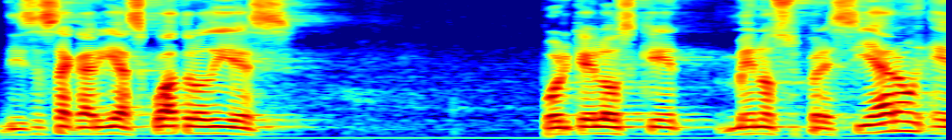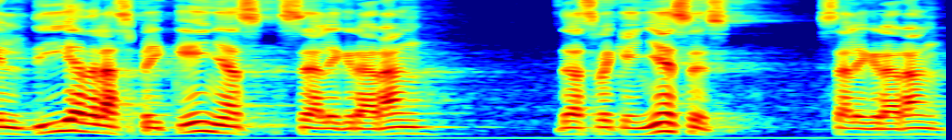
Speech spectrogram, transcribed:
Dice Zacarías 4:10, porque los que menospreciaron el día de las pequeñas se alegrarán, de las pequeñeces se alegrarán,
